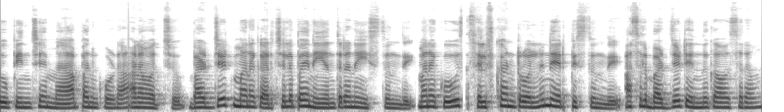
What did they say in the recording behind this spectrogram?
చూపించే మ్యాప్ అని కూడా అనవచ్చు. బడ్జెట్ మన ఖర్చులపై నియంత్రణ ఇస్తుంది. మనకు సెల్ఫ్ కంట్రోల్ని నేర్పిస్తుంది. అసలు బడ్జెట్ ఎందుకు అవసరం?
